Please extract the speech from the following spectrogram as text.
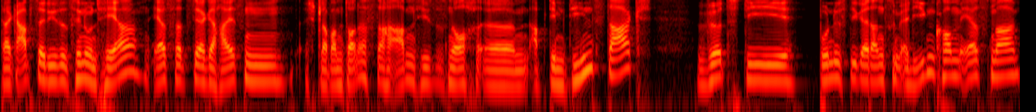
Da gab es ja dieses Hin und Her. Erst hat es ja geheißen, ich glaube am Donnerstagabend hieß es noch, ähm, ab dem Dienstag wird die Bundesliga dann zum Erliegen kommen erstmal.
